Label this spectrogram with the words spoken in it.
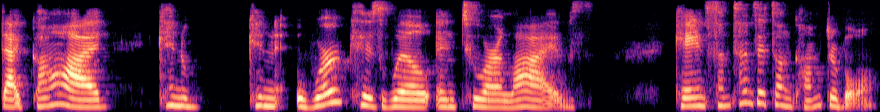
that God can can work his will into our lives. Okay? And sometimes it's uncomfortable.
